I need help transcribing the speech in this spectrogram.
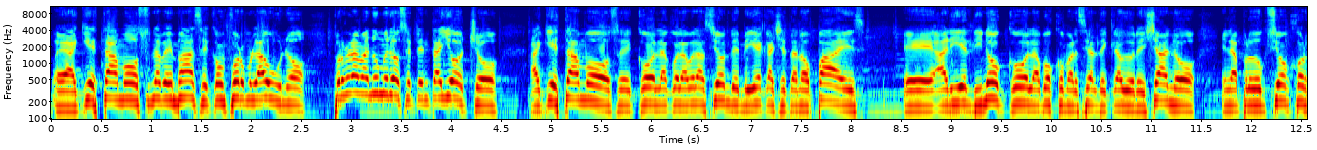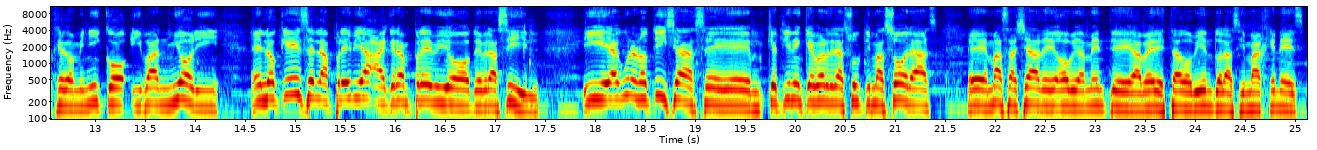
Eh, aquí estamos una vez más eh, con Fórmula 1, programa número 78. Aquí estamos eh, con la colaboración de Miguel Cayetano Páez, Ariel Dinoco, la voz comercial de Claudio Orellano, en la producción Jorge Dominico, Iván Miori, en lo que es la previa al Gran Premio de Brasil. Y algunas noticias eh, que tienen que ver de las últimas horas, eh, más allá de obviamente haber estado viendo las imágenes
